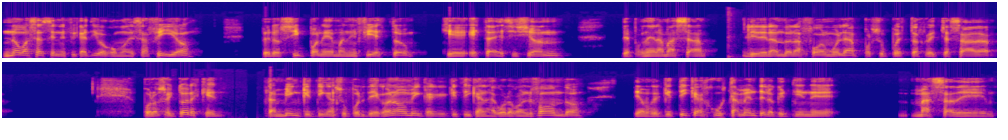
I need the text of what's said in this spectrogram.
no va a ser significativo como desafío, pero sí pone de manifiesto que esta decisión de poner a Massa liderando la fórmula, por supuesto, es rechazada por los sectores que también critican su política económica, que critican el acuerdo con el fondo, digamos que critican justamente lo que tiene Massa de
